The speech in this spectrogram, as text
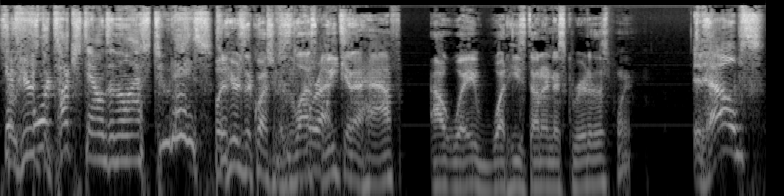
So has here's four the touchdowns in the last two days. but here's the question: Does the last Correct. week and a half outweigh what he's done in his career to this point? It helps.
